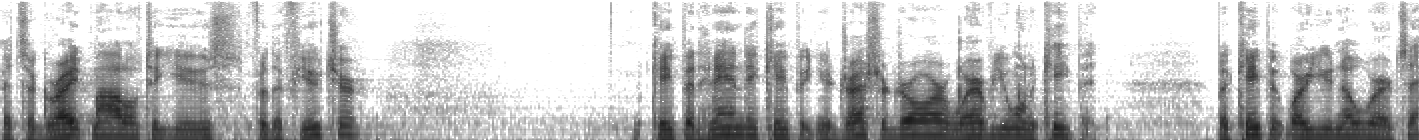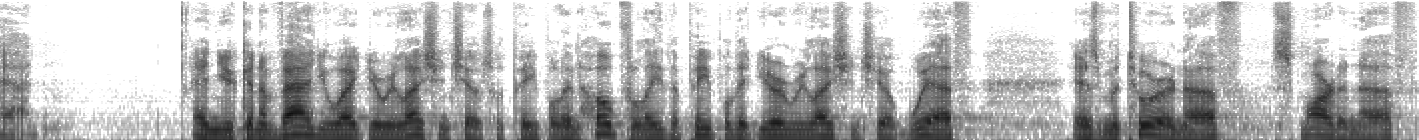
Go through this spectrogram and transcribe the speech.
It's a great model to use for the future. Keep it handy, keep it in your dresser drawer, wherever you want to keep it. But keep it where you know where it's at. And you can evaluate your relationships with people, and hopefully, the people that you're in relationship with is mature enough, smart enough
